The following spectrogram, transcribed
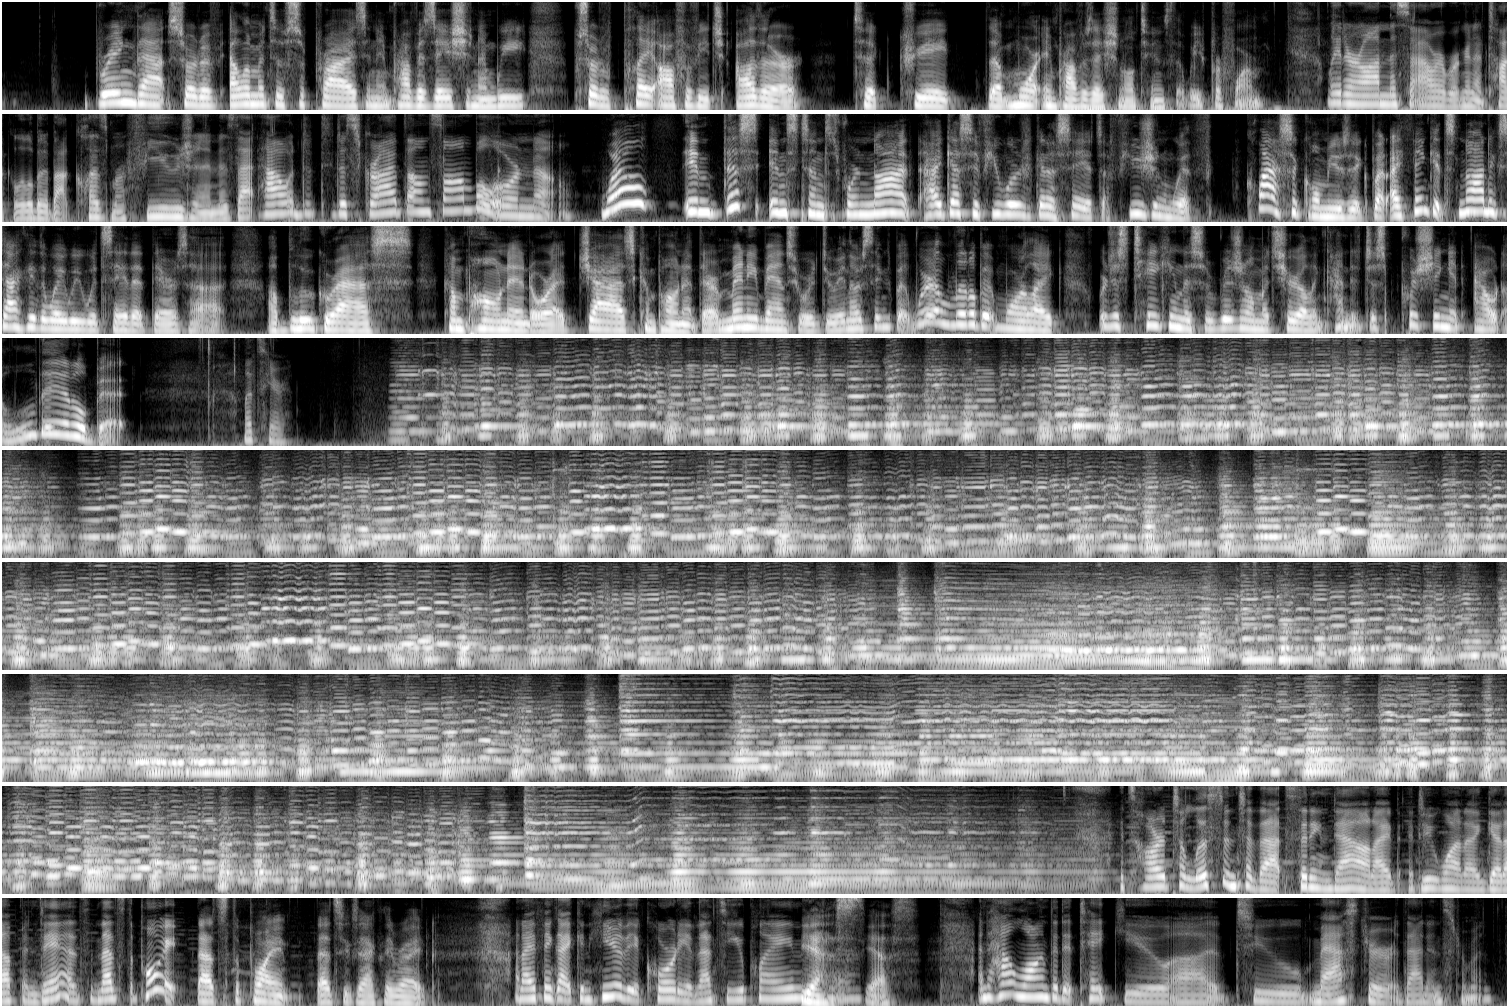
bring that sort of element of surprise and improvisation, and we sort of play off of each other to create the more improvisational tunes that we perform. Later on this hour, we're going to talk a little bit about klezmer fusion. Is that how to describe the ensemble, or no? Well, in this instance, we're not. I guess if you were going to say it's a fusion with classical music, but I think it's not exactly the way we would say that there's a, a bluegrass component or a jazz component. There are many bands who are doing those things, but we're a little bit more like we're just taking this original material and kind of just pushing it out a little bit. Let's hear it. Hard to listen to that sitting down. I, I do want to get up and dance, and that's the point. That's the point. That's exactly right. And I think I can hear the accordion. That's you playing? Yes, yeah. yes. And how long did it take you uh, to master that instrument?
